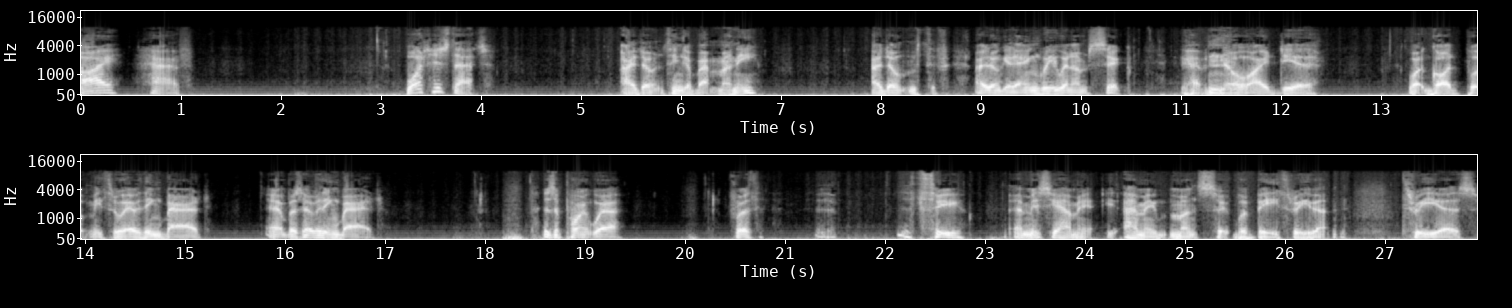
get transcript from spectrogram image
I have. What is that? I don't think about money. I don't I don't get angry when I'm sick. You have no idea what God put me through everything bad. And it was everything bad. There's a point where for th- three let me see how many how many months it would be three three years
